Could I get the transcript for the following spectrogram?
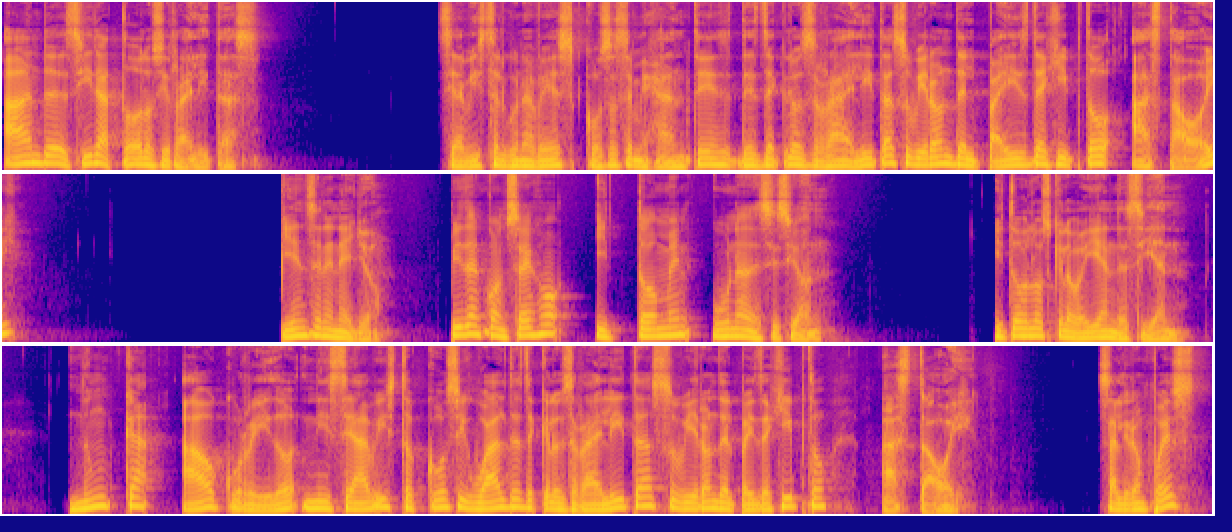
han de decir a todos los israelitas. ¿Se ha visto alguna vez cosas semejantes desde que los israelitas subieron del país de Egipto hasta hoy? Piensen en ello, pidan consejo y tomen una decisión. Y todos los que lo veían decían, nunca ha ocurrido ni se ha visto cosa igual desde que los israelitas subieron del país de Egipto hasta hoy. Salieron pues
